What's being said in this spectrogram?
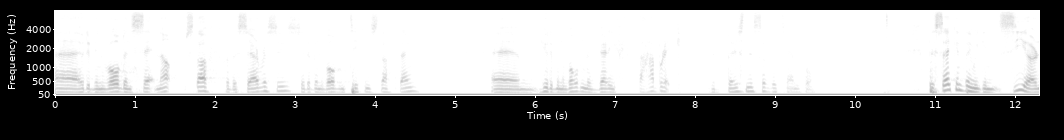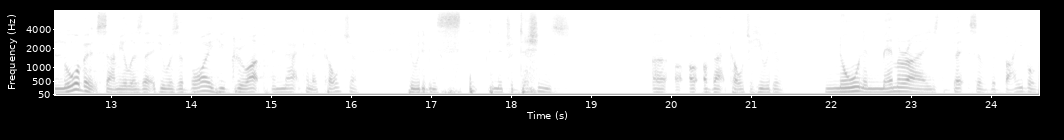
Uh, who'd have been involved in setting up stuff for the services. He'd have been involved in taking stuff down. Um, he would have been involved in the very fabric the business of the temple. The second thing we can see or know about Samuel is that if he was a boy who grew up in that kind of culture, he would have been steeped in the traditions uh, of that culture. He would have known and memorized bits of the Bible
